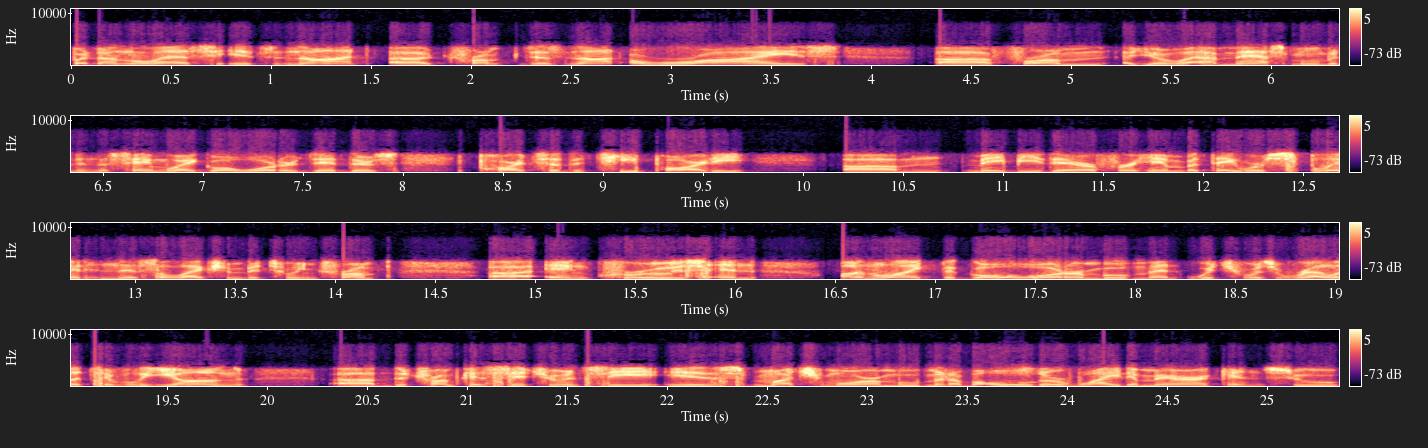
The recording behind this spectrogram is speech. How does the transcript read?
but nonetheless, it's not. Uh, Trump does not arise uh, from you know a mass movement in the same way Goldwater did. There's parts of the Tea Party um, may be there for him, but they were split in this election between Trump uh, and Cruz. And unlike the Goldwater movement, which was relatively young, uh, the Trump constituency is much more a movement of older white Americans who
